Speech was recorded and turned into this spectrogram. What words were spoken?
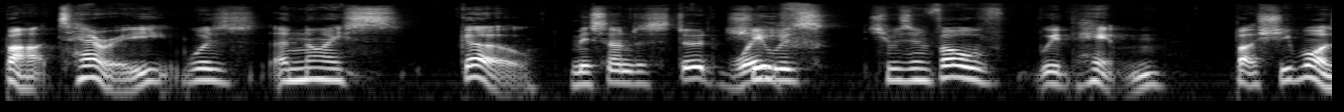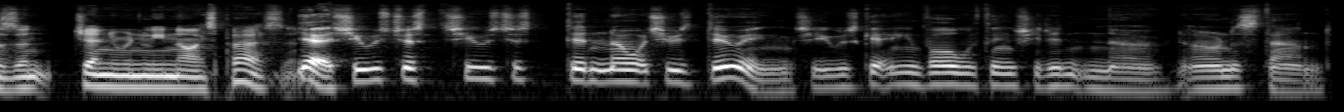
But Terry was a nice girl. Misunderstood. She Waif. was she was involved with him, but she was a genuinely nice person. Yeah, she was just. She was just didn't know what she was doing. She was getting involved with things she didn't know. I understand.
